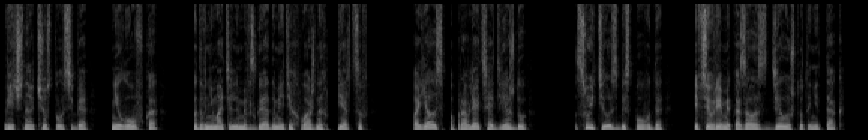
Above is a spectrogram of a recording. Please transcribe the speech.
Вечно чувствовала себя неловко под внимательными взглядами этих важных перцев, боялась поправлять одежду, суетилась без повода — и все время казалось, делаю что-то не так.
